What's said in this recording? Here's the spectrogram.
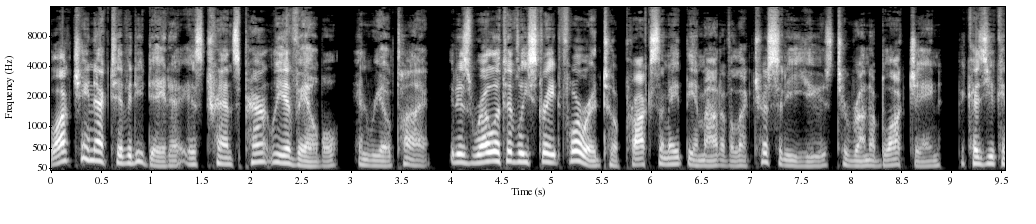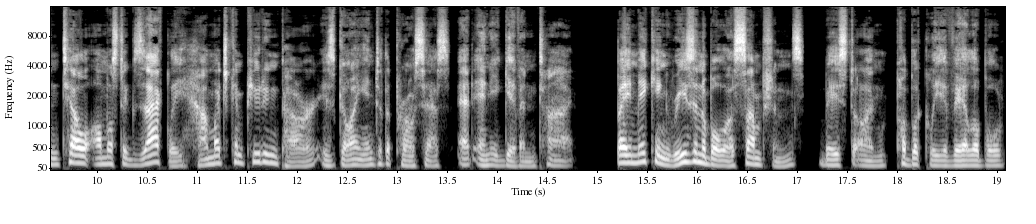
blockchain activity data is transparently available in real time. It is relatively straightforward to approximate the amount of electricity used to run a blockchain because you can tell almost exactly how much computing power is going into the process at any given time. By making reasonable assumptions based on publicly available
